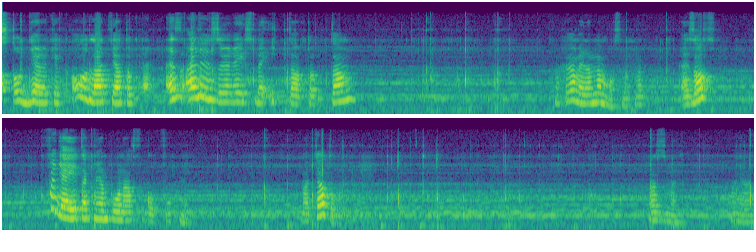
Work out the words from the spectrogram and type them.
Szevasztok gyerekek! Ahogy látjátok, ez előző részben itt tartottam. Remélem nem basznak meg. Ez az. Figyeljétek milyen pónát fogok futni. Látjátok? Az meg. Anyád.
